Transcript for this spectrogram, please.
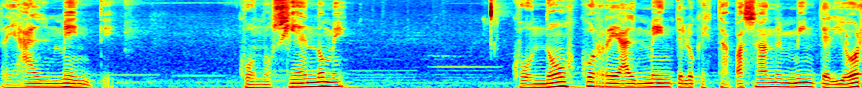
realmente conociéndome? ¿Conozco realmente lo que está pasando en mi interior?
